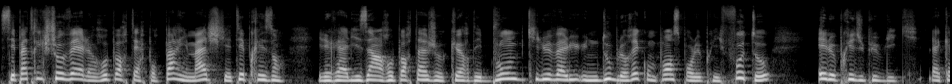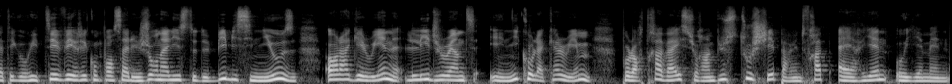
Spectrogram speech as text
c'est Patrick Chauvel, reporter pour Paris Match, qui était présent. Il réalisa un reportage au cœur des bombes qui lui valut une double récompense pour le prix photo et le prix du public. La catégorie TV récompensa les journalistes de BBC News, Orla Guerin, Lee Durant et Nicolas Karim pour leur travail sur un bus touché par une frappe aérienne au Yémen.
